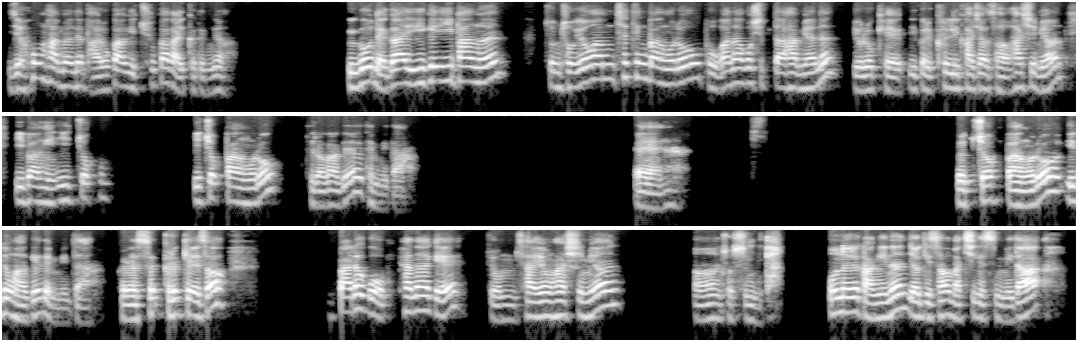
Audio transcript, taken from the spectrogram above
이제 홈 화면에 바로 가기 추가가 있거든요. 그리고 내가 이게 이 방은 좀 조용한 채팅방으로 보관하고 싶다 하면은 이렇게 이걸 클릭하셔서 하시면 이 방이 이쪽 이쪽 방으로 들어가게 됩니다. 예. 이쪽 방으로 이동하게 됩니다. 그래서 그렇게 해서 빠르고 편하게 좀 사용하시면 어, 좋습니다. 오늘 강의는 여기서 마치겠습니다.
